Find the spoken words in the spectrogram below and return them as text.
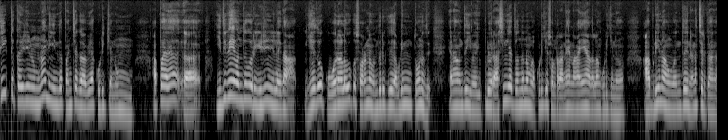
தீட்டு கழியணும்னா நீ இந்த பஞ்சகாவியாக குடிக்கணும். அப்போ இதுவே வந்து ஒரு இழிநிலை தான். ஏதோ ஓரளவுக்கு சொரணை வந்திருக்கு அப்படின்னு தோணுது. ஏன்னா வந்து இவன் இப்படி ஒரு அசிங்கத்தை வந்து நம்மளை குடிக்க சொல்கிறானே நான் ஏன் அதெல்லாம் குடிக்கணும்? அப்படின்னு அவங்க வந்து நினச்சிருக்காங்க.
